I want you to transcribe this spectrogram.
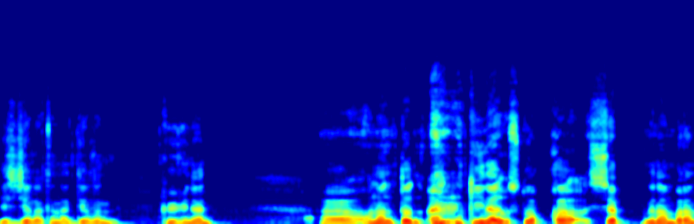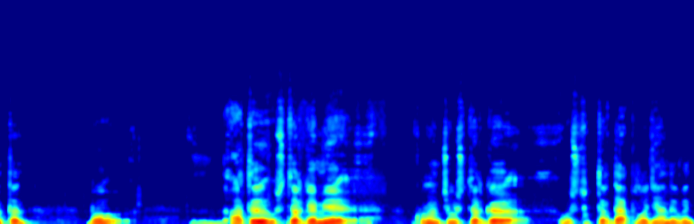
ис желатын отделын күйүнен ононтон кине устуакка сеп гынан барантан бу аты устарга ме кулунчу устарга устуктарда плодианыбын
